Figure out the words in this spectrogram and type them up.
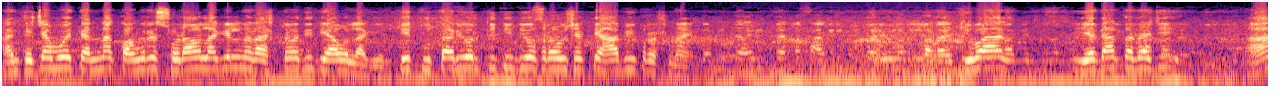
आणि त्याच्यामुळे त्यांना काँग्रेस सोडावं लागेल ना राष्ट्रवादीत यावं लागेल. ते तुतारीवर किती दिवस राहू शकते हा बी प्रश्न आहे. किंवा यदा कदाचित हां?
